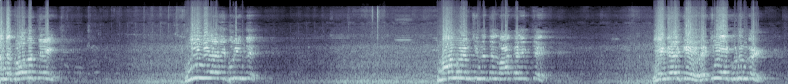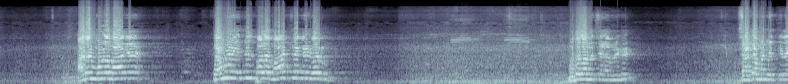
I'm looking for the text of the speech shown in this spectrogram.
அந்த கோபத்தை நீங்கள் அதை புரிந்து மாமரம் சின்னத்தில் வாக்களித்து எங்களுக்கு வெற்றியை கொடுங்கள். அதன் மூலமாக தமிழகத்தில் பல மாற்றங்கள் வரும். முதலமைச்சர் அவர்கள் சட்டமன்றத்தில்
